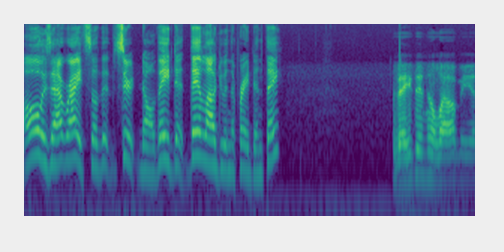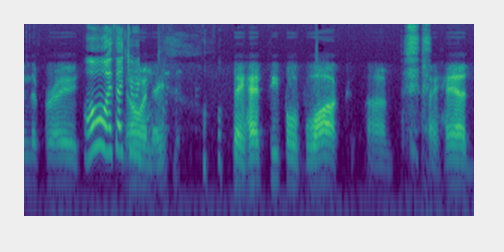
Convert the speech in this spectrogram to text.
Oh, is that right? So the, sir, no, they did. They allowed you in the parade, didn't they? They didn't allow me in the parade. Oh, I thought you No, were. and they they had people walk um, ahead,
